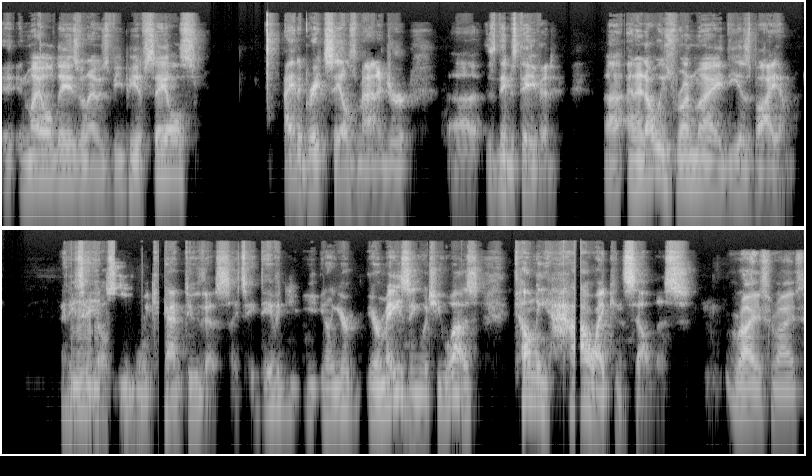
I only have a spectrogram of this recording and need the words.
in my old days when I was VP of sales, I had a great sales manager. Uh, his name's David, uh, and I'd always run my ideas by him. And he'd mm-hmm. say, "Oh, Stephen, we can't do this." I'd say, "David, you, you know, you're you're amazing," which he was. Tell me how I can sell this. Right, right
